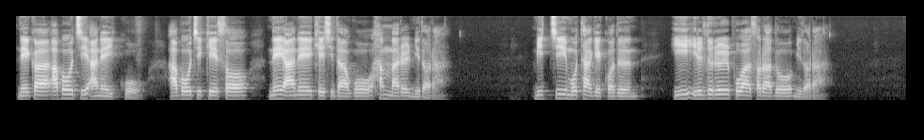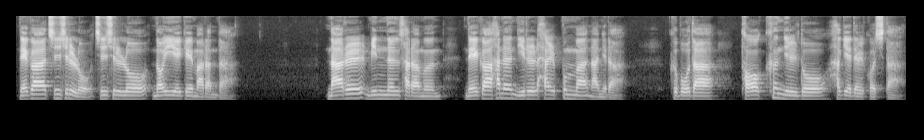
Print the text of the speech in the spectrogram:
내가 아버지 안에 있고 아버지께서 내 안에 계시다고 한 말을 믿어라. 믿지 못하겠거든 이 일들을 보아서라도 믿어라. 내가 진실로 진실로 너희에게 말한다. 나를 믿는 사람은 내가 하는 일을 할 뿐만 아니라 그보다 더 큰 일도 하게 될 것이다.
